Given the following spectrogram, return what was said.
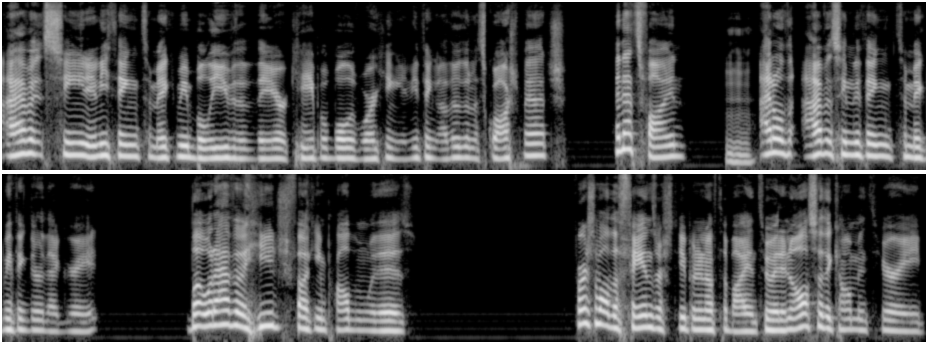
I haven't seen anything to make me believe that they are capable of working anything other than a squash match, and that's fine. Mm-hmm. I don't. I haven't seen anything to make me think they're that great. But what I have a huge fucking problem with is, first of all, the fans are stupid enough to buy into it, and also the commentary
